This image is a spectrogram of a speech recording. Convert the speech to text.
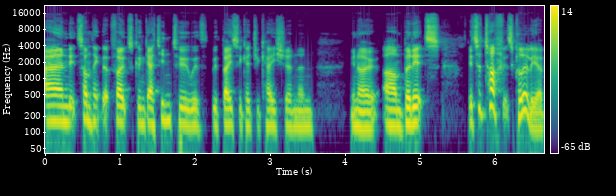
and it's something that folks can get into with with basic education and you know um, but it's it's a tough. It's clearly a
